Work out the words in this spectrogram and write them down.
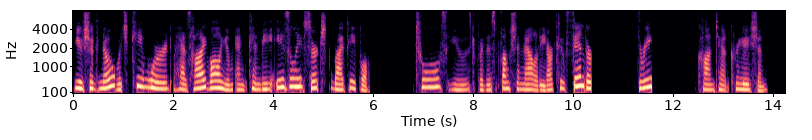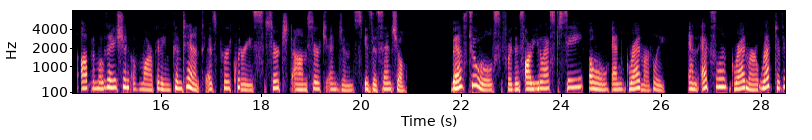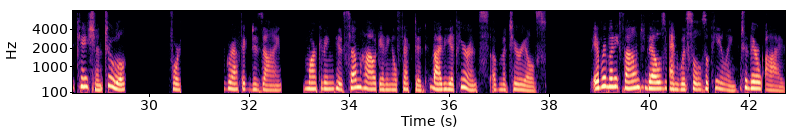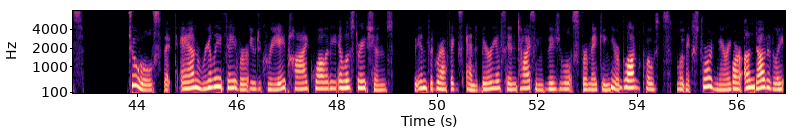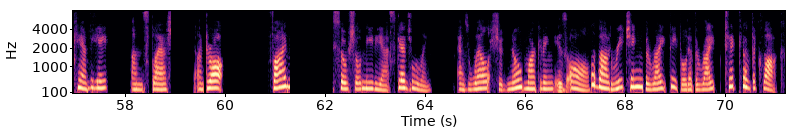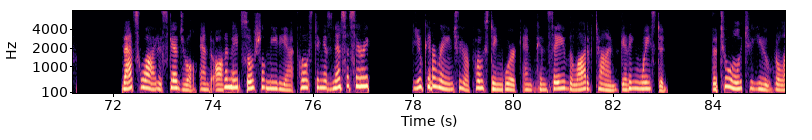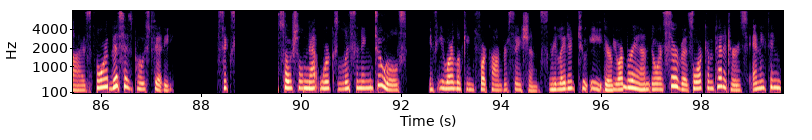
You should know which keyword has high volume and can be easily searched by people. Tools used for this functionality are KWFinder. 3 content creation. Optimization of marketing content as per queries searched on search engines is essential. Best tools for this are Yoast SEO and Grammarly, an excellent grammar rectification tool. For graphic design, marketing is somehow getting affected by the appearance of materials. Everybody found bells and whistles appealing to their eyes. Tools that can really favor you to create high-quality illustrations, infographics and various enticing visuals for making your blog posts look extraordinary are undoubtedly Canva, Unsplash, Undraw. 5. Social media scheduling as well should know marketing is all about reaching the right people at the right tick of the clock. That's why to schedule and automate social media posting is necessary. You can arrange your posting work and can save a lot of time getting wasted. The tool to utilize for this is Postfity. 6. Social networks listening tools if you are looking for conversations related to either your brand or service or competitors anything,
